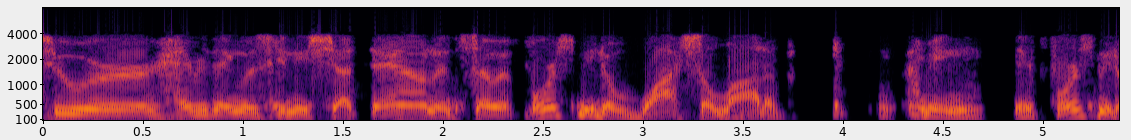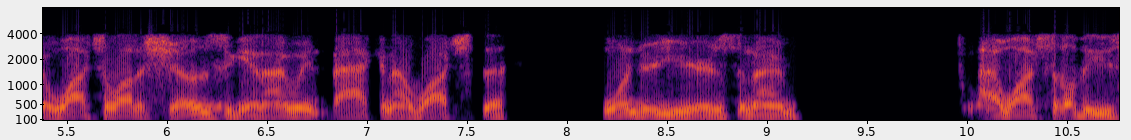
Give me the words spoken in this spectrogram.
tour. Everything was getting shut down, and so it forced me to watch a lot of. I mean, it forced me to watch a lot of shows again. I went back and I watched the Wonder Years, and I I watched all these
